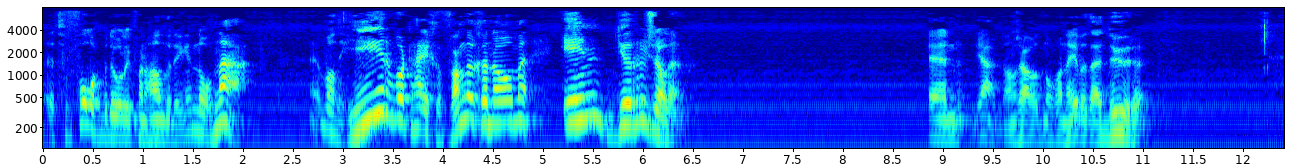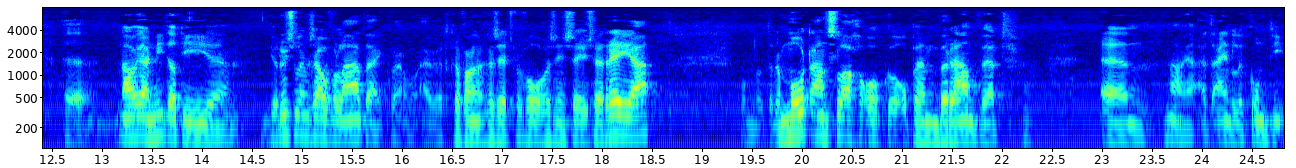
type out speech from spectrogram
het vervolg bedoel ik van Handelingen, nog na. Want hier wordt hij gevangen genomen in Jeruzalem. En ja, dan zou het nog een hele tijd duren. Uh, nou ja, niet dat hij uh, Jeruzalem zou verlaten. Hij, hij, werd gevangen gezet vervolgens in Caesarea. Omdat er een moordaanslag ook op hem beraamd werd. En nou ja, uiteindelijk komt hij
